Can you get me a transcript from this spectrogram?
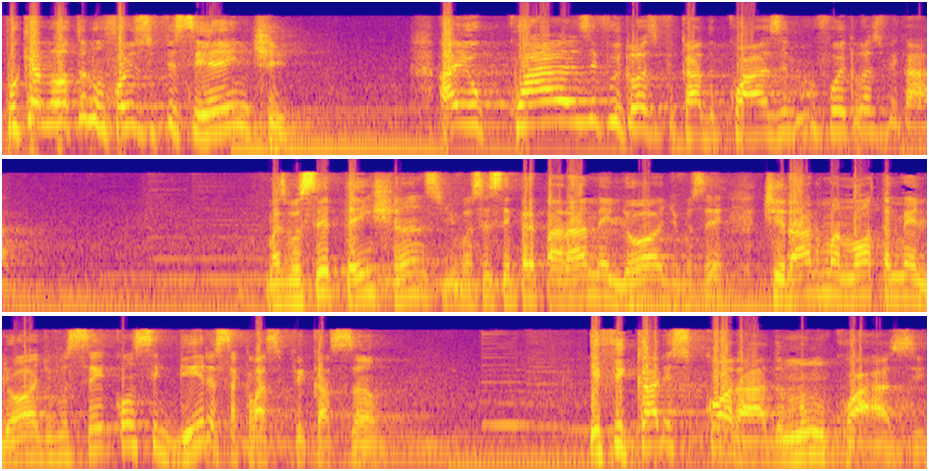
Porque a nota não foi suficiente. Aí eu quase fui classificado, quase não foi classificado. Mas você tem chance de você se preparar melhor, de você tirar uma nota melhor, de você conseguir essa classificação. E ficar escorado num quase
